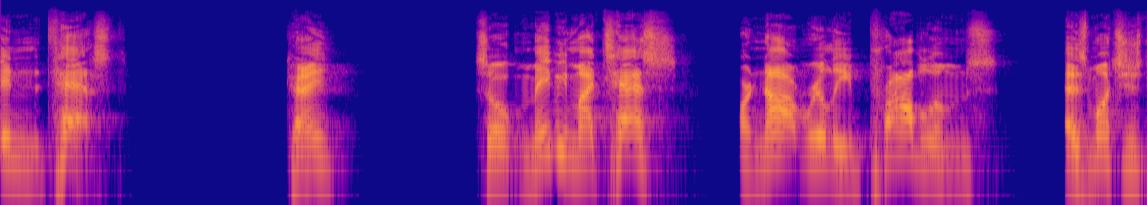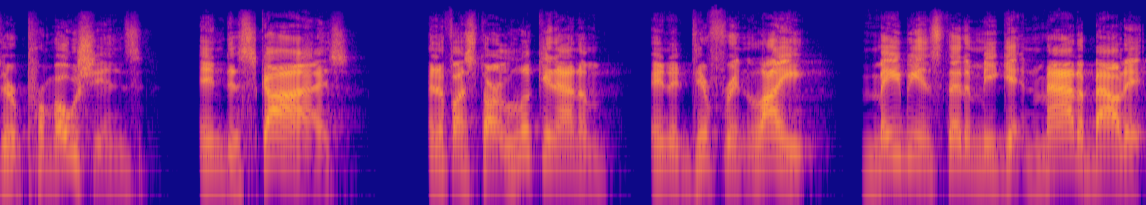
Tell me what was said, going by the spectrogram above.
in the test. Okay? So maybe my tests are not really problems as much as they're promotions in disguise. And if I start looking at them in a different light, maybe instead of me getting mad about it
